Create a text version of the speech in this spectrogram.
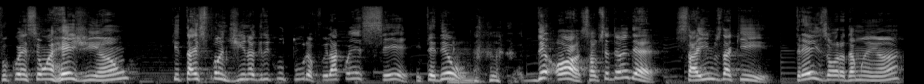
fui conhecer uma região que está expandindo a agricultura. Fui lá conhecer, entendeu? Hum. De, ó, só pra você ter uma ideia. Saímos daqui 3 horas da manhã,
